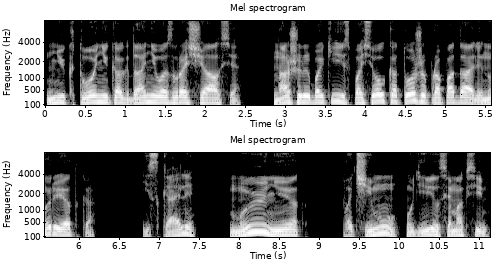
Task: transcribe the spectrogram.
«Никто никогда не возвращался. Наши рыбаки из поселка тоже пропадали, но редко». «Искали?» «Мы нет». «Почему?» – удивился Максим.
